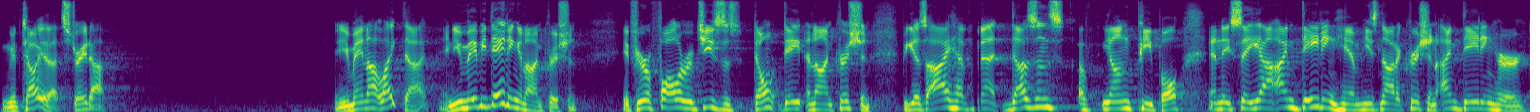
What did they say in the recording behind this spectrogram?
I'm going to tell you that straight up. And you may not like that, and you may be dating a non Christian. If you're a follower of Jesus, don't date a non Christian. Because I have met dozens of young people, and they say, Yeah, I'm dating him. He's not a Christian. I'm dating her.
